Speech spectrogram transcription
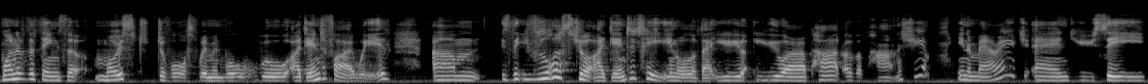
one of the things that most divorced women will, will identify with um, is that you've lost your identity in all of that. You you are part of a partnership in a marriage, and you see.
